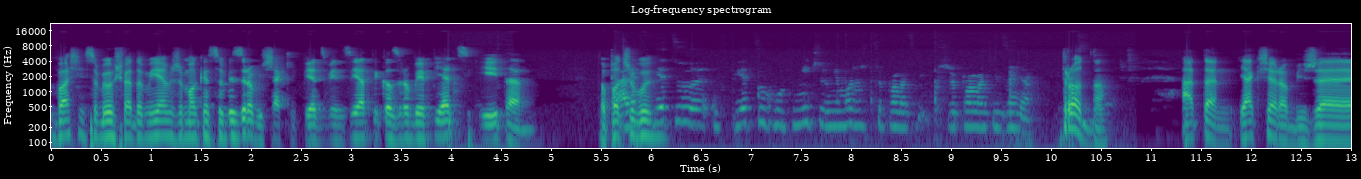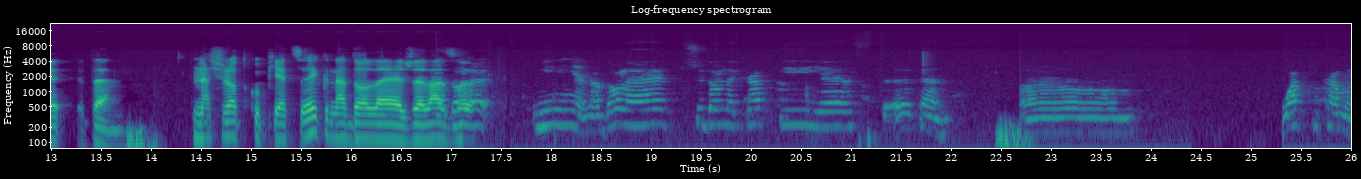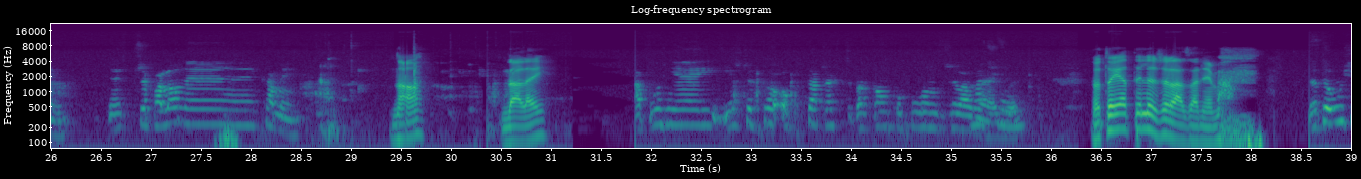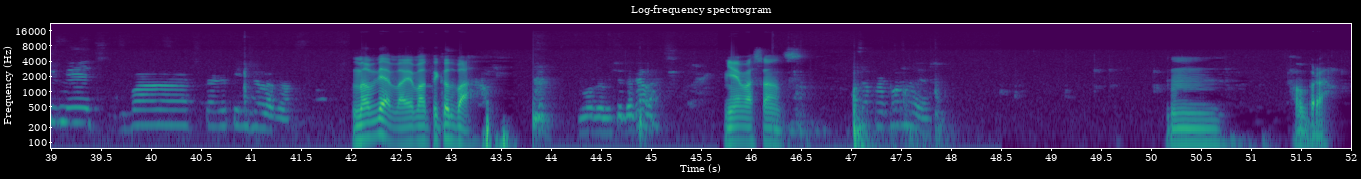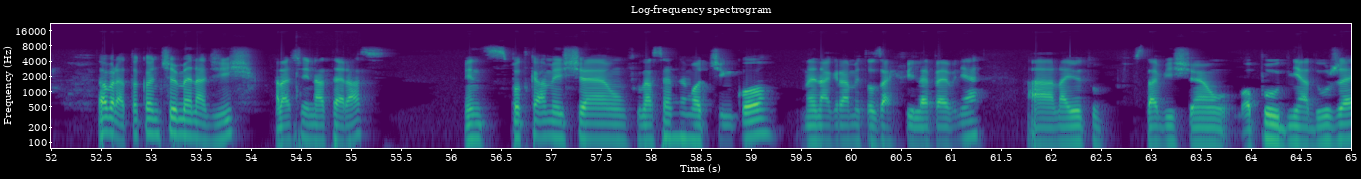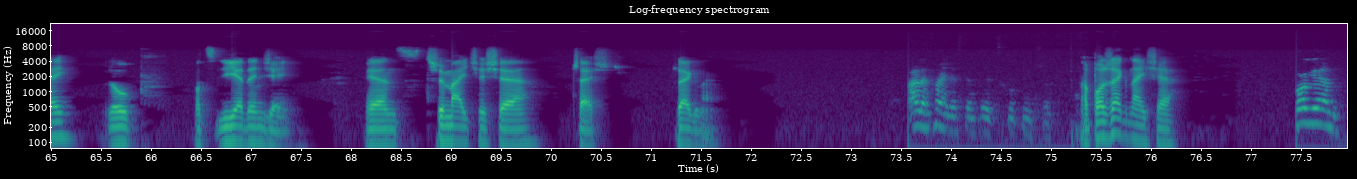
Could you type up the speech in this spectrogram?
właśnie sobie uświadomiłem, że mogę sobie zrobić taki piec, więc ja tylko zrobię piec i ten. To Ale w potrzebuję... piecu, w piecu hutniczym nie możesz przepalać, przepalać jedzenia. Trudno. A ten, jak się robi, że ten... Na środku piecyk, na dole Na żelazo... dole, nie, nie, nie, na dole trzy dolne kratki jest e, ten. Um, gładki kamień. To jest przepalony kamień. No. Dalej. A później jeszcze to obtaczać taką kopułą z żelaza jakby. No to ja tyle żelaza nie mam. No to musisz mieć 2, 4, 5 żelaza. No wiem, a ja mam tylko dwa. Możemy się dogadać. Nie ma szans. Co proponujesz? Mm, dobra. Dobra, to kończymy na dziś, raczej na teraz. Więc spotkamy się w następnym odcinku. My nagramy to za chwilę pewnie, a na YouTube wstawi się o pół dnia dłużej lub jeden dzień. Więc trzymajcie się. Cześć. Żegnam. Ale fajny jest ten piec hutniczy. No pożegnaj się. Bogiem!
